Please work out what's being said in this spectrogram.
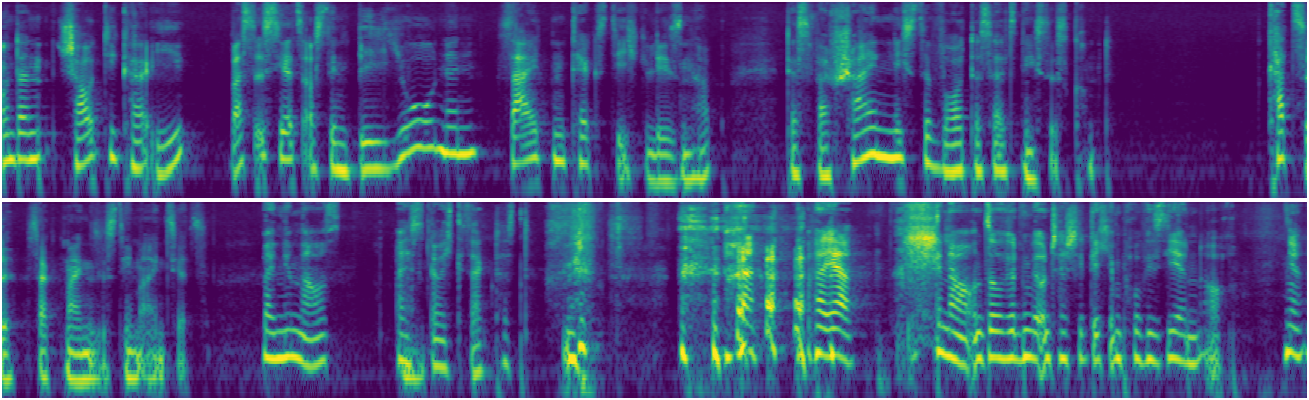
und dann schaut die KI, was ist jetzt aus den Billionen Seiten Text, die ich gelesen habe, das wahrscheinlichste Wort, das als nächstes kommt. Katze, sagt mein System 1 jetzt. Bei mir Maus, weil du es, glaube ich, gesagt hast. Aber ja, genau. Und so würden wir unterschiedlich improvisieren auch. Ja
